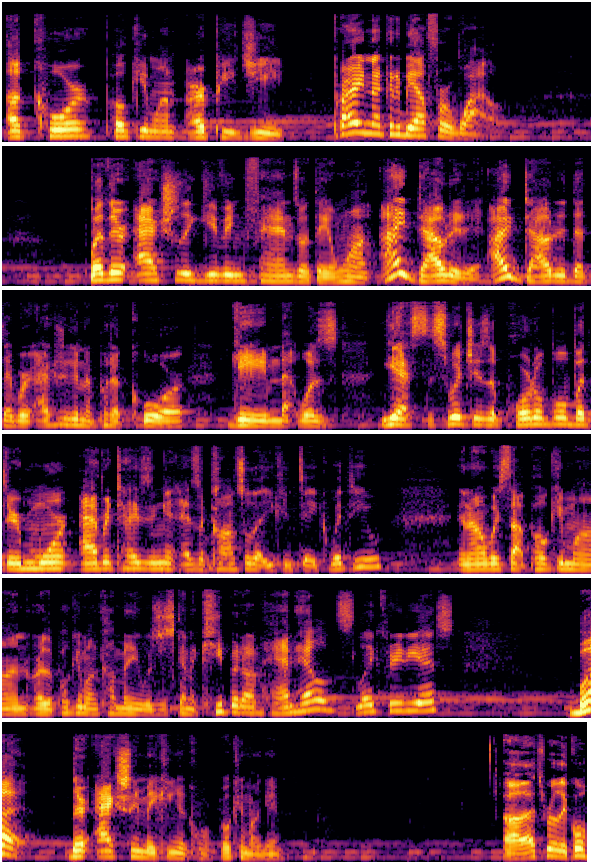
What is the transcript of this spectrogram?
a core Pokemon RPG. Probably not going to be out for a while. But they're actually giving fans what they want. I doubted it. I doubted that they were actually going to put a core game that was, yes, the Switch is a portable, but they're more advertising it as a console that you can take with you. And I always thought Pokemon or the Pokemon company was just going to keep it on handhelds like 3DS. But they're actually making a core Pokemon game. Uh, that's really cool.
